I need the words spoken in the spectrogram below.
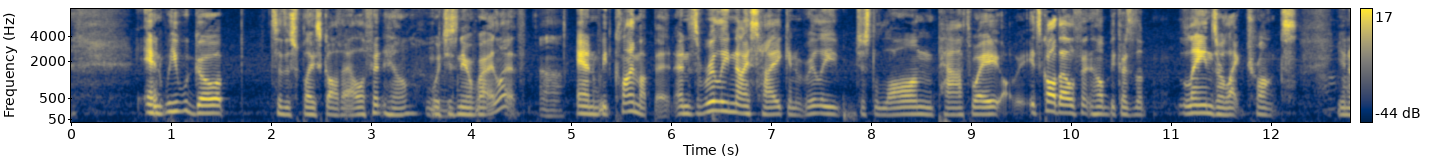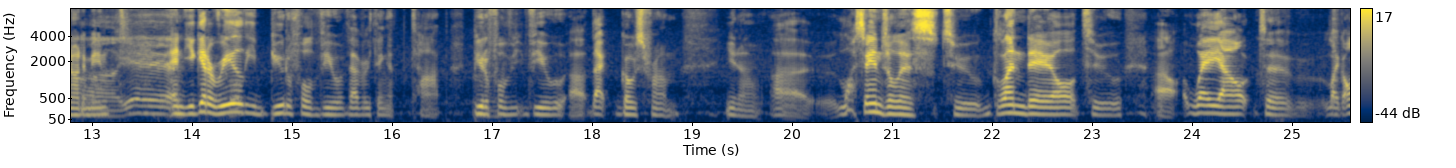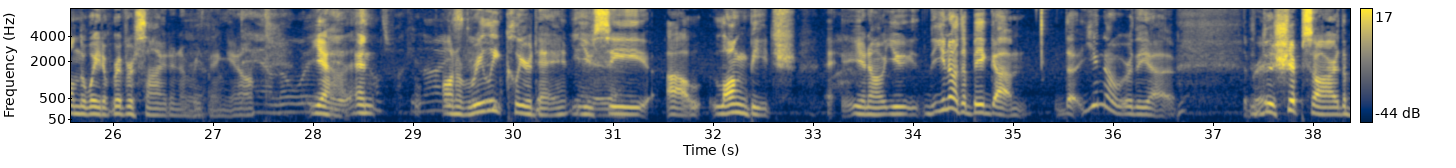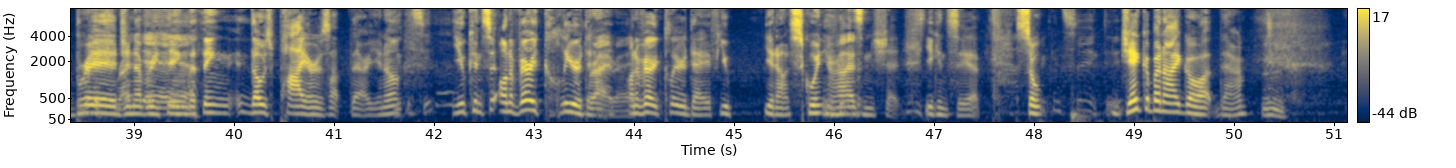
and we would go up to this place called Elephant Hill, which Mhm. is near where I live, Uh-huh. and we'd climb up it, and it's a really nice hike and really just long pathway. It's called Elephant Hill because the lanes are like trunks, you know what I mean? Uh, yeah, yeah, yeah. And you get a really beautiful view of everything at the top. Beautiful v- view uh, that goes from, you know, uh, Los Angeles to Glendale to uh, way out to like on the way to Riverside and everything. You know, Damn, no way. Yeah, and nice, on a dude. really clear day, Yeah, you yeah, yeah. see uh, Long Beach. uh, You know, you you know the big um, the you know where the uh, the, the, ships are, the bridge, right? and Yeah, yeah, everything. yeah. The thing, those pyres up there. You know, You can see that. you can see on a very clear day. Right, right. On a very clear day, if you you know squint your eyes and shit, you can see it. So sick. Jacob and I go up there, Mhm.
